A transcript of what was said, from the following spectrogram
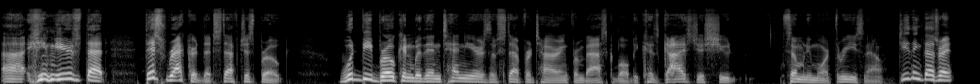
Uh, he mused that this record that Steph just broke would be broken within 10 years of Steph retiring from basketball because guys just shoot so many more threes now. Do you think that's right?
